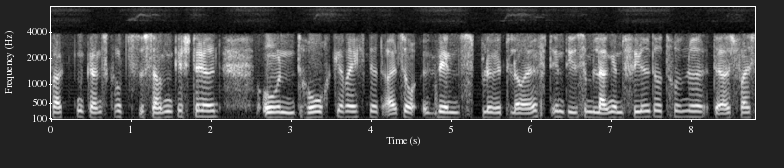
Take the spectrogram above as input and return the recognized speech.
Fakten ganz kurz zusammengestellt und hochgerechnet. Also wenn es blöd läuft in diesem langen Filtertunnel, der ist fast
